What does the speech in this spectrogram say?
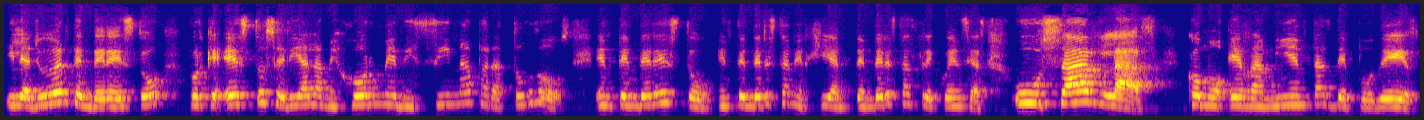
y le ayudo a entender esto porque esto sería la mejor medicina para todos. Entender esto, entender esta energía, entender estas frecuencias, usarlas como herramientas de poder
